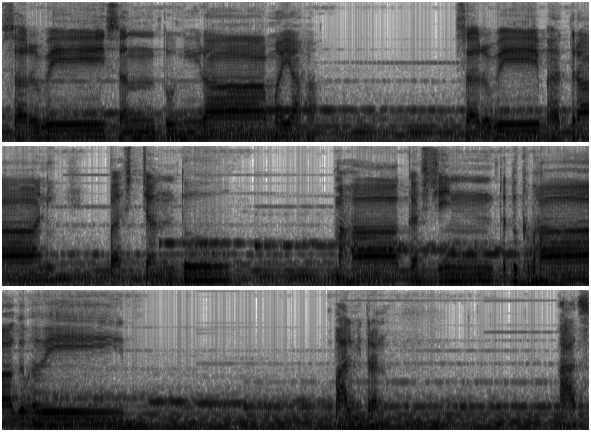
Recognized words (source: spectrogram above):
सर्वे सन्तु निरामयः सर्वे भद्राणि पश्यन्तु। महाकश्चिन्त दुःखभाग भवेत्। बालमित्रांनो आज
